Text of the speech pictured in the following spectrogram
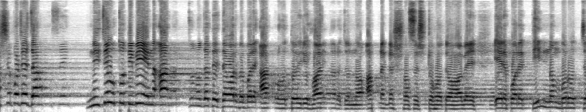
আশেপাশে যারা আছে, নিজেও তো দিবেন, আর জন্য যাতে দেওয়ার ব্যাপারে আগ্রহ তৈরি হয়, তার জন্য আপনাকে সচেষ্ট হতে হবে। এরপরে তিন নম্বর হচ্ছে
